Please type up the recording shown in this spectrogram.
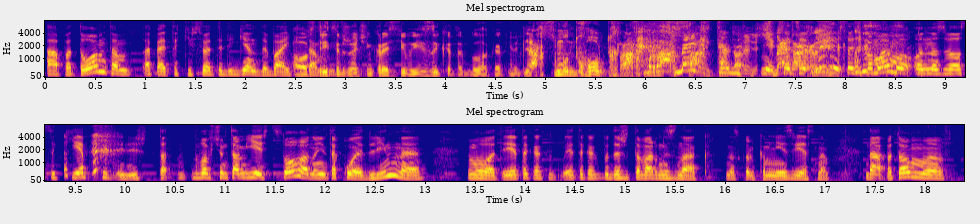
А потом там, опять-таки, все это легенды, байки. А у там. австрийцев же очень красивый язык. Это было как-нибудь... «Ляхсмундхолд храхмрахсан», как-то, Не, кстати, кстати, по-моему, он назывался кепки или что. В общем, там есть слово, оно не такое длинное. Вот, и это как, это как бы даже товарный знак, насколько мне известно. Да, потом э, в,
